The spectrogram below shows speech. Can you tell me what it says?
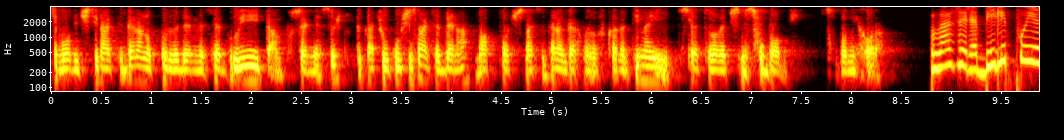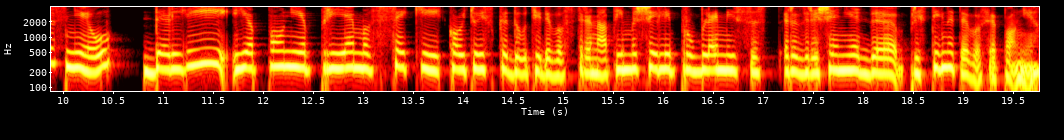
се води 14 дена, но първи ден не се брои и там последния също. Така че около 16 дена, малко по 16 дена бяхме в карантина и след това вече сме свободни, свободни хора. Лазара, би ли пояснил дали Япония приема всеки, който иска да отиде в страната? Имаше ли проблеми с разрешение да пристигнете в Япония?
